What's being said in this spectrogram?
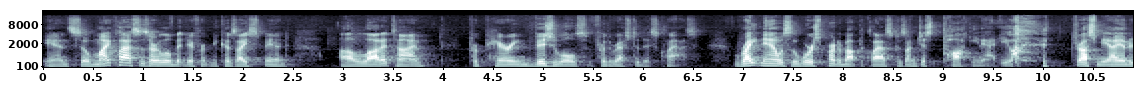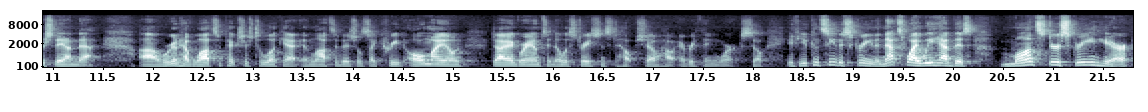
And so my classes are a little bit different because I spend a lot of time preparing visuals for the rest of this class. Right now is the worst part about the class because I'm just talking at you. Trust me, I understand that. Uh, we're going to have lots of pictures to look at and lots of visuals. I create all my own diagrams and illustrations to help show how everything works. So if you can see the screen, and that's why we have this monster screen here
